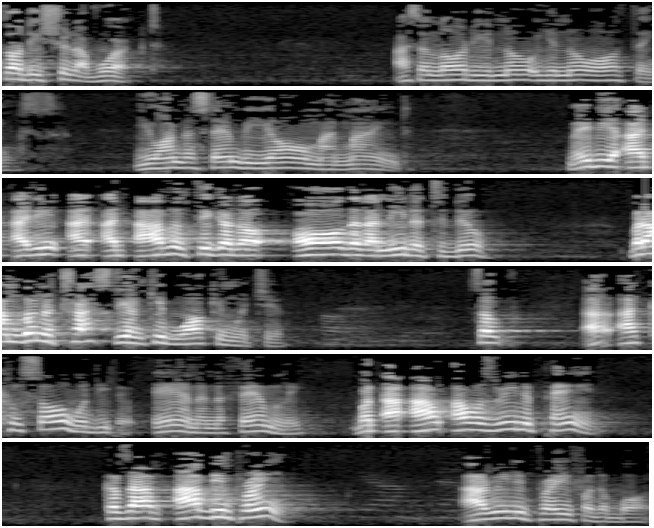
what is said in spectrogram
thought it should have worked. I said, Lord, you know, you know all things. You understand beyond my mind. Maybe I, I, didn't, I, I haven't figured out all that I needed to do. But I'm going to trust you and keep walking with you. So I, I console with Anne and the family. But I, I, I was really pained. Because I've, I've been praying. I really prayed for the boy.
